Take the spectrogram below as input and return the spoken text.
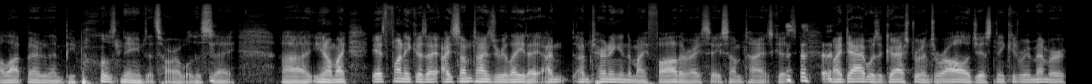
a lot better than people's names. It's horrible to say. Uh, you know, my it's funny because I, I, sometimes relate. I, am I'm, I'm turning into my father. I say sometimes because my dad was a gastroenterologist and he could remember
